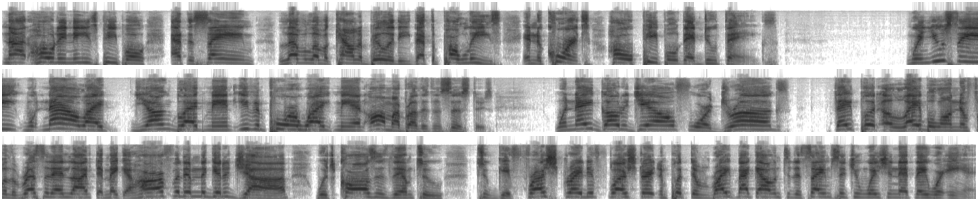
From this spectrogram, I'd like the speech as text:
not holding these people at the same level of accountability that the police and the courts hold people that do things? When you see now, like young black men, even poor white men, all my brothers and sisters, when they go to jail for drugs, they put a label on them for the rest of their life that make it hard for them to get a job, which causes them to to get frustrated, frustrated, and put them right back out into the same situation that they were in.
